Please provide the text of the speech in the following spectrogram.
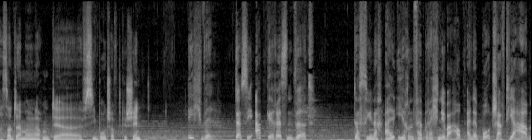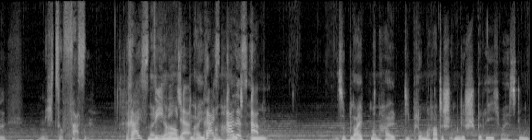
Was sollte Meinung nach mit der FC-Botschaft geschehen? Ich will, dass sie abgerissen wird. Dass sie nach all ihren Verbrechen überhaupt eine Botschaft hier haben, nicht zu fassen. Reißt sie Naja, so nieder. bleibt Reißt man halt alles ab. So bleibt man halt diplomatisch im Gespräch, weißt du?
